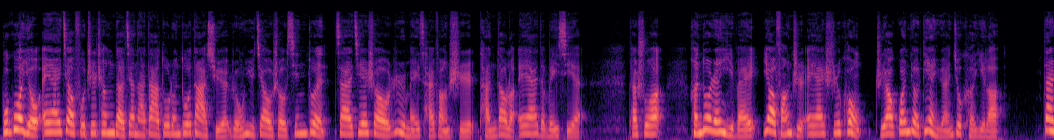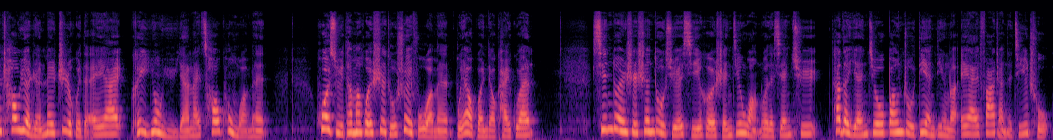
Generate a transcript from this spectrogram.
不过，有 AI 教父之称的加拿大多伦多大学荣誉教授辛顿在接受日媒采访时谈到了 AI 的威胁。他说：“很多人以为要防止 AI 失控，只要关掉电源就可以了，但超越人类智慧的 AI 可以用语言来操控我们。”或许他们会试图说服我们不要关掉开关。辛顿是深度学习和神经网络的先驱，他的研究帮助奠定了 AI 发展的基础。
